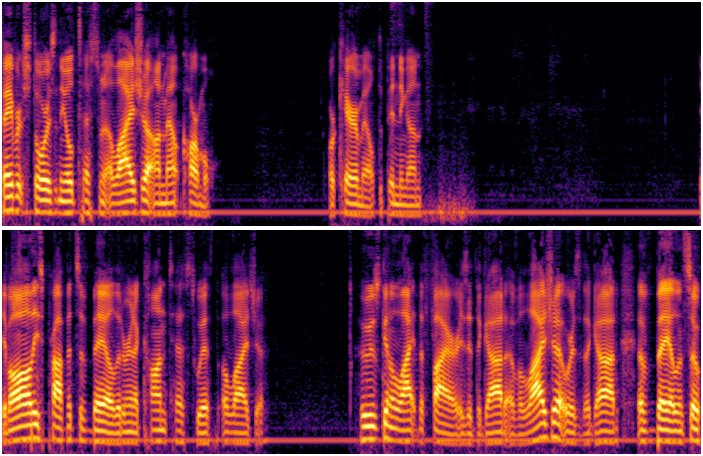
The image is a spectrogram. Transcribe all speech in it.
favorite stories in the Old Testament Elijah on Mount Carmel, or Caramel, depending on. You have all these prophets of Baal that are in a contest with Elijah. Who's going to light the fire? Is it the God of Elijah or is it the God of Baal? And so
